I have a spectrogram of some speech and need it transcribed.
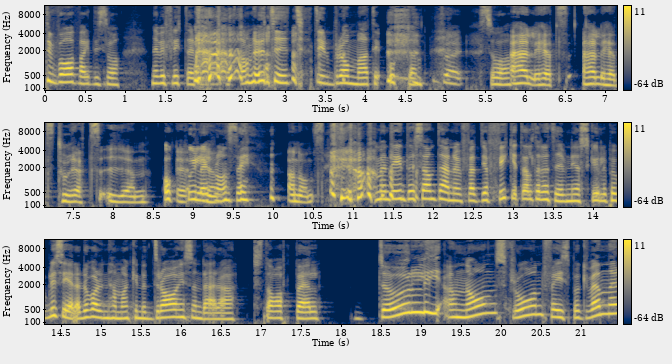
det var faktiskt så när vi flyttade från ut hit till Bromma, till orten. Så Så, ärlighets, ärlighetstourettes i en och Eh, skylla ja. ifrån sig. annons. ja. Men det är intressant här nu för att jag fick ett alternativ när jag skulle publicera. Då var det den här man kunde dra i en sån där äh, stapel dölj annons från Facebook-vänner.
